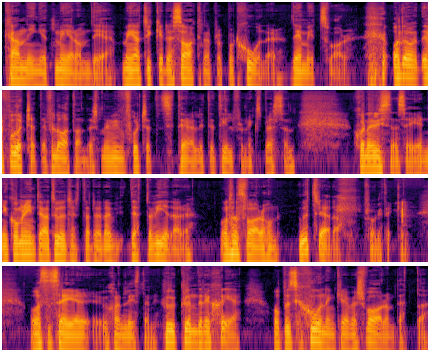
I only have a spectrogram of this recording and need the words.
kan inget mer om det, men jag tycker det saknar proportioner. Det är mitt svar. och då, det fortsätter, förlåt Anders, men vi fortsätter citera lite till från Expressen. Journalisten säger, ni kommer inte att utreda detta vidare. Och då svarar hon, utreda? Frågetecken. Och så säger journalisten, hur kunde det ske? Oppositionen kräver svar om detta.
